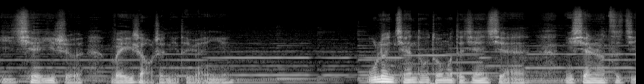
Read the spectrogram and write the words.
一切一直围绕着你的原因。无论前途多么的艰险，你先让自己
